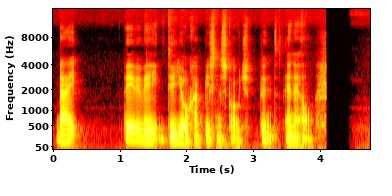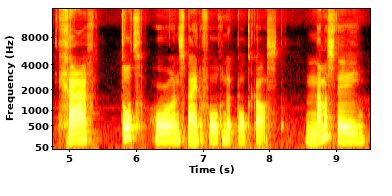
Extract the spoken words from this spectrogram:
bij www.deyogabusinesscoach.nl. Graag tot horens bij de volgende podcast. Namaste.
